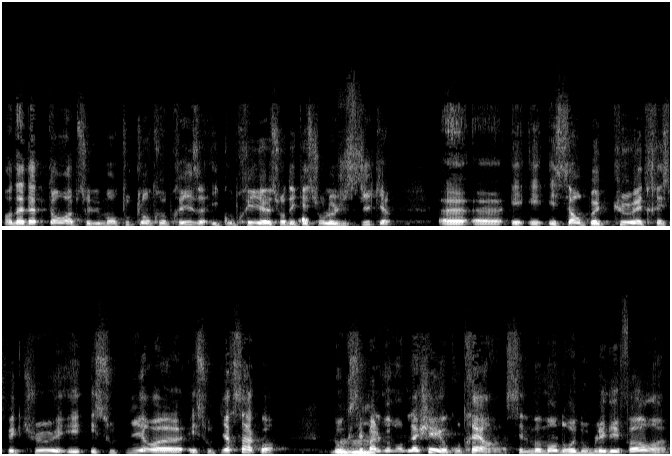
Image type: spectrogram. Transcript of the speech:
en adaptant absolument toute l'entreprise, y compris sur des questions logistiques, euh, euh, et, ça, on peut être que être respectueux et, soutenir, euh, et soutenir ça, quoi. Donc, c'est pas le moment de lâcher. Au contraire, c'est le moment de redoubler d'efforts,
